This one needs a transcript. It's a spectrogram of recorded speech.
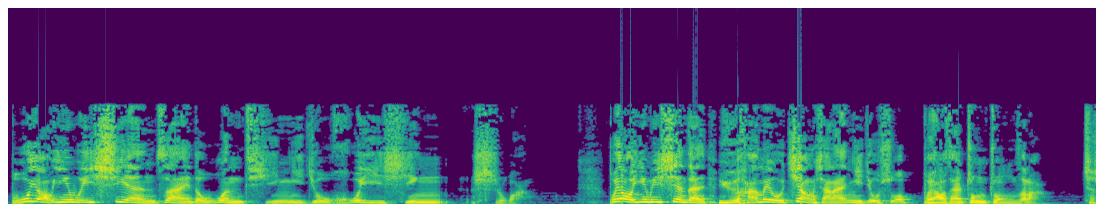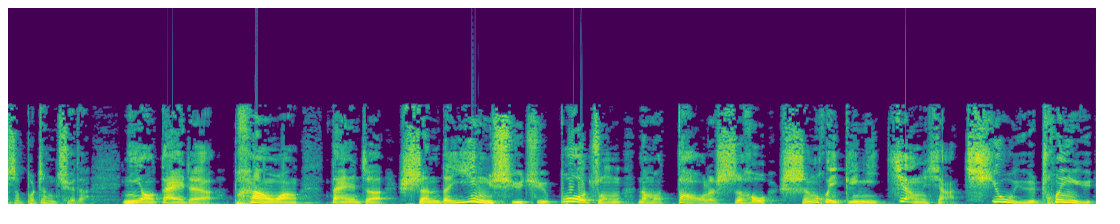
不要因为现在的问题你就灰心失望，不要因为现在雨还没有降下来，你就说不要再种种子了，这是不正确的。你要带着盼望，带着神的应许去播种，那么到了时候，神会给你降下秋雨春雨，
